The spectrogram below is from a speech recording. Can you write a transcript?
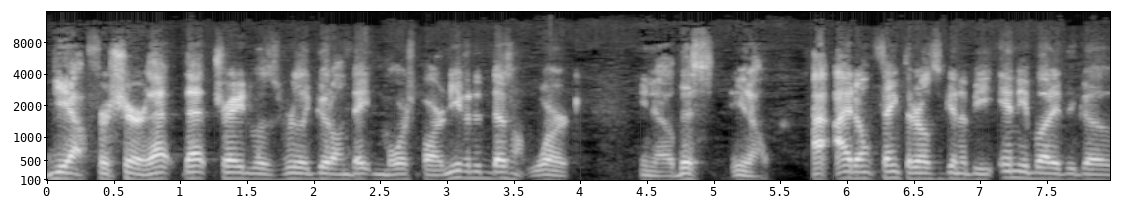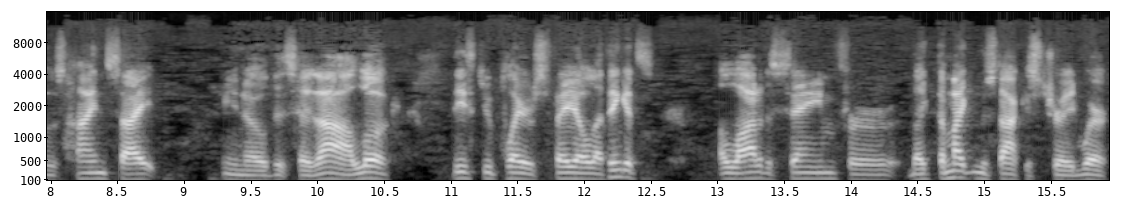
Yeah, for sure. That that trade was really good on Dayton Moore's part, and even if it doesn't work, you know this. You know, I, I don't think there's going to be anybody that goes hindsight. You know, that says, ah, look, these two players failed. I think it's a lot of the same for like the Mike Moustakas trade, where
